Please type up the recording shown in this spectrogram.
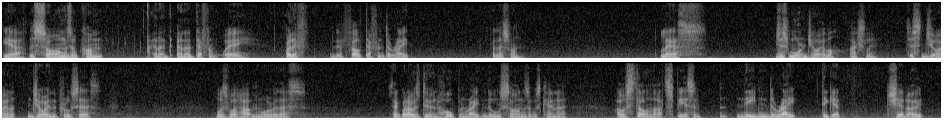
yeah, the songs have come in a in a different way, or they they felt different to write for this one. Less, just more enjoyable actually. Just enjoying it, enjoying the process. Was what happened more with this. I think when I was doing Hope and writing those songs, it was kind of, I was still in that space of needing to write to get shit out,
